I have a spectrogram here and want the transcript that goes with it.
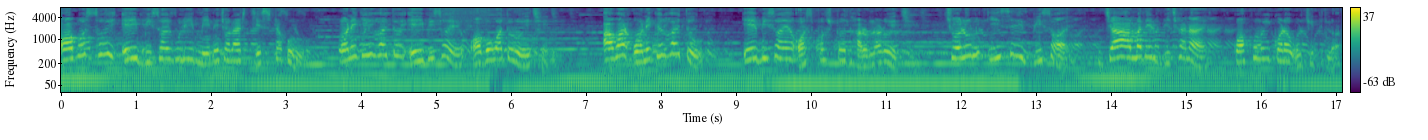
অবশ্যই এই বিষয়গুলি মেনে চলার চেষ্টা করুন। অনেকেই হয়তো এই বিষয়ে অবগত রয়েছে। আবার অনেকের হয়তো এ বিষয়ে অস্পষ্ট ধারণা রয়েছে। চলুন কি সেই বিষয় যা আমাদের বিছানায় কখনোই করা উচিত নয়।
